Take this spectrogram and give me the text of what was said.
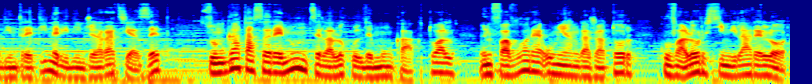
87% dintre tinerii din generația Z sunt gata să renunțe la locul de muncă actual în favoarea unui angajator cu valori similare lor,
